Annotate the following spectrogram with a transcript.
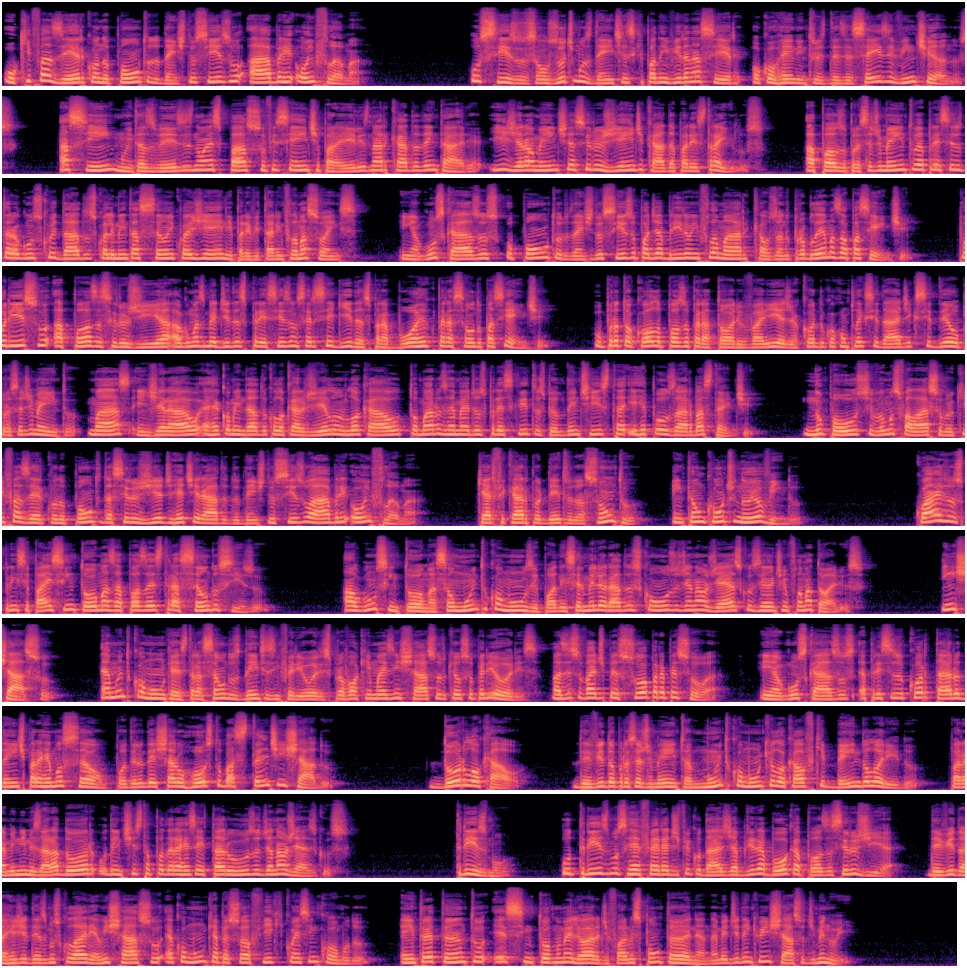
O que fazer quando o ponto do dente do siso abre ou inflama? Os sisos são os últimos dentes que podem vir a nascer, ocorrendo entre os 16 e 20 anos. Assim, muitas vezes não há espaço suficiente para eles na arcada dentária e geralmente a cirurgia é indicada para extraí-los. Após o procedimento, é preciso ter alguns cuidados com a alimentação e com a higiene para evitar inflamações. Em alguns casos, o ponto do dente do siso pode abrir ou inflamar, causando problemas ao paciente. Por isso, após a cirurgia, algumas medidas precisam ser seguidas para a boa recuperação do paciente. O protocolo pós-operatório varia de acordo com a complexidade que se deu o procedimento, mas, em geral, é recomendado colocar gelo no local, tomar os remédios prescritos pelo dentista e repousar bastante. No post, vamos falar sobre o que fazer quando o ponto da cirurgia de retirada do dente do siso abre ou inflama. Quer ficar por dentro do assunto? Então continue ouvindo. Quais os principais sintomas após a extração do siso? Alguns sintomas são muito comuns e podem ser melhorados com o uso de analgésicos e anti-inflamatórios. Inchaço. É muito comum que a extração dos dentes inferiores provoque mais inchaço do que os superiores, mas isso vai de pessoa para pessoa. Em alguns casos, é preciso cortar o dente para remoção, podendo deixar o rosto bastante inchado. Dor local. Devido ao procedimento, é muito comum que o local fique bem dolorido. Para minimizar a dor, o dentista poderá receitar o uso de analgésicos. Trismo. O trismo se refere à dificuldade de abrir a boca após a cirurgia. Devido à rigidez muscular e ao inchaço, é comum que a pessoa fique com esse incômodo. Entretanto, esse sintoma melhora de forma espontânea na medida em que o inchaço diminui.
